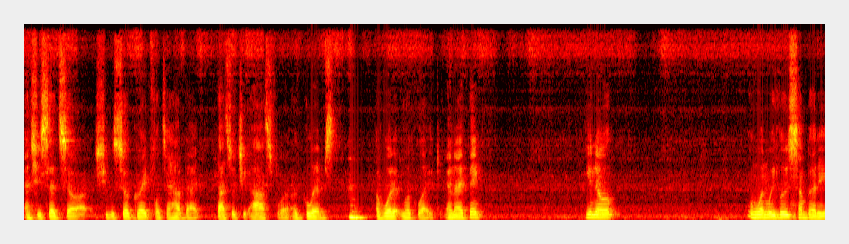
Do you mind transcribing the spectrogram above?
and she said so she was so grateful to have that that's what she asked for a glimpse Mm. of what it looked like and i think you know when we lose somebody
